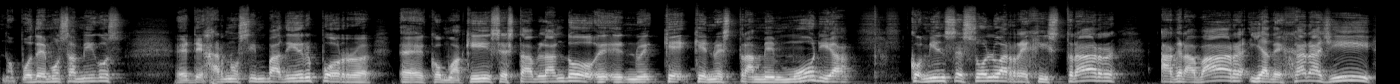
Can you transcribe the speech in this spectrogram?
No podemos, amigos, eh, dejarnos invadir por, eh, como aquí se está hablando, eh, que, que nuestra memoria comience solo a registrar a grabar y a dejar allí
